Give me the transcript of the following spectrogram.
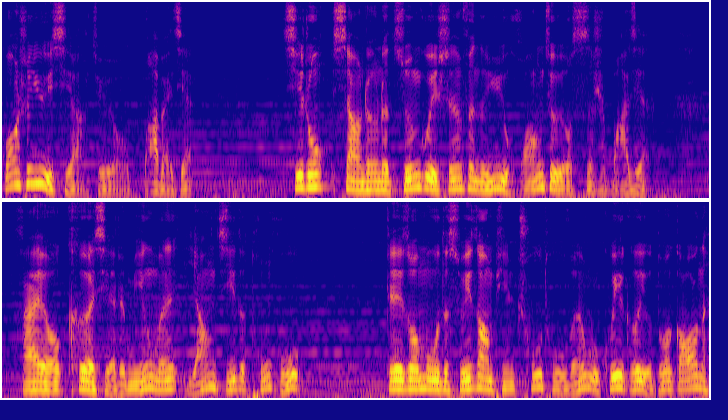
光是玉器啊就有八百件，其中象征着尊贵身份的玉皇就有四十八件，还有刻写着铭文“阳吉”的铜壶。这座墓的随葬品出土文物规格有多高呢？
